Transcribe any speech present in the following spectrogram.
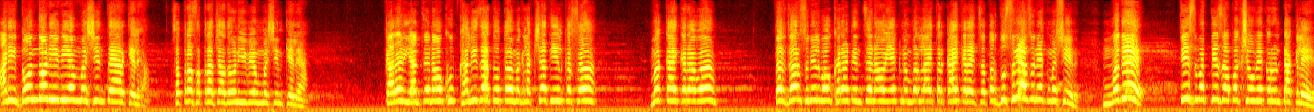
आणि दोन दोन ईव्हीएम मशीन तयार केल्या. सतरा सतराच्या दोन ईव्हीएम मशीन केल्या. कारण यांचं नाव खूप खाली जात होतं. मग लक्षात येईल कसं? मग काय करावं? तर जर सुनील भाऊ खराटेंचं नाव एक नंबरला आहे तर काय करायचं? तर दुसरी अजून एक मशीन मध्ये तीस बत्तीस अपक्ष उभे करून टाकले.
